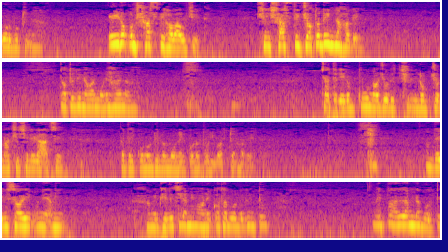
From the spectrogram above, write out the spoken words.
করব কিনা? এইরকম শাস্তি হওয়া উচিত। সেই শাস্তি যতদিন না হবে, ততদিন আমার মনে হয় না যাদের এরকম কুনজরের লোকজন আছে, ছেলেরা আছে, তাদের কোনোদিনও মনের কোনো পরিবর্তন হবে। ভেরি সরি মানে আমি আমি ভেবেছিলাম আমি অনেক কথা বলব, কিন্তু আমি পারলাম না বলতে।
